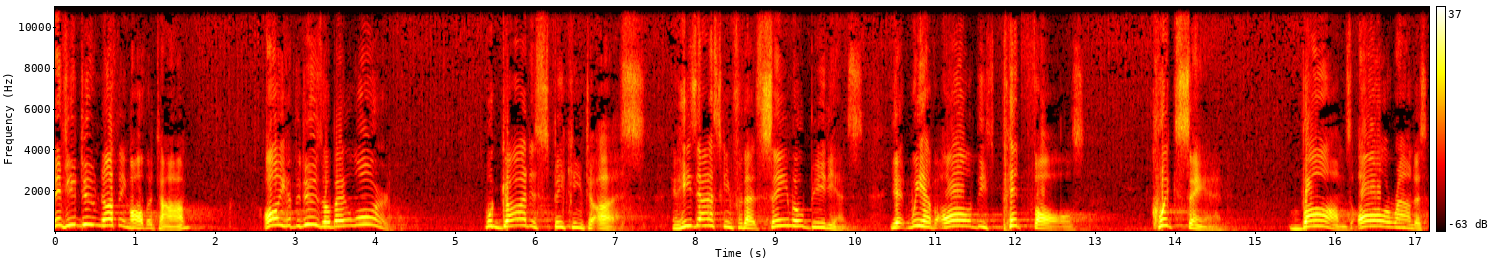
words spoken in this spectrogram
And if you do nothing all the time, all you have to do is obey the Lord. Well, God is speaking to us, and He's asking for that same obedience. Yet we have all of these pitfalls, quicksand, bombs all around us.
